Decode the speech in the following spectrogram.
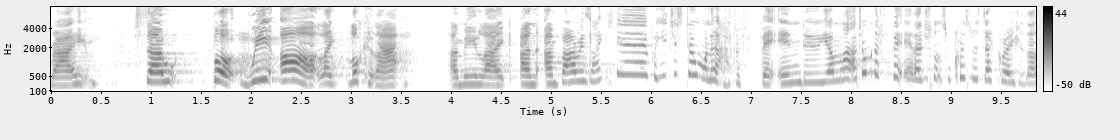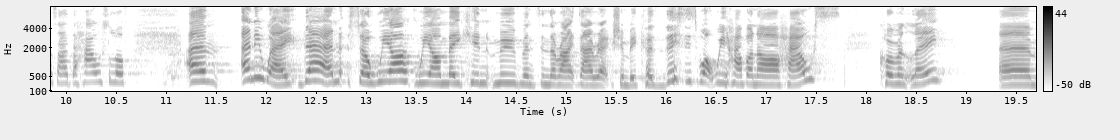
right? So, but we are, like, look at that. I mean, like, and, and Barry's like, yeah, but you just don't want to have to fit in, do you? I'm like, I don't want to fit in. I just want some Christmas decorations outside the house, love. Um, anyway, then, so we are, we are making movements in the right direction because this is what we have on our house currently. Um,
